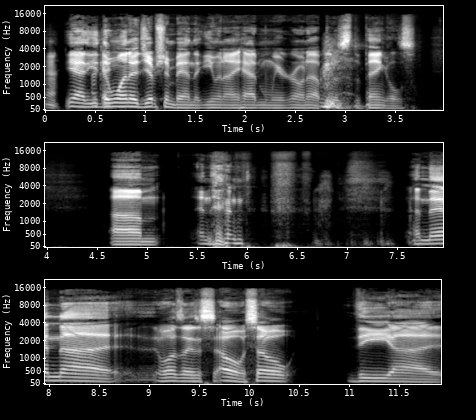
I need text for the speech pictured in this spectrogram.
Yeah, yeah. The, okay. the one Egyptian band that you and I had when we were growing up was the Bangles. Um, and then, and then, uh, what was this? Oh, so the uh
